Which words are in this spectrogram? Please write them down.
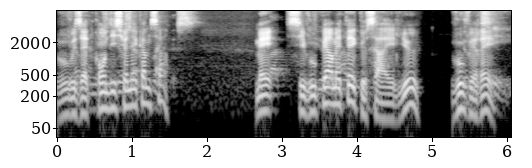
Vous vous êtes conditionné comme ça. Mais si vous permettez que ça ait lieu, vous verrez,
